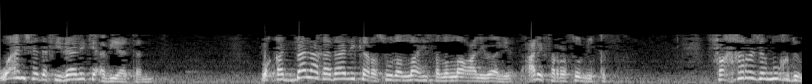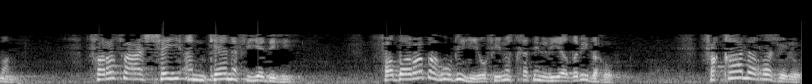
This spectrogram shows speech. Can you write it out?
وأنشد في ذلك أبياتا. وقد بلغ ذلك رسول الله صلى الله عليه وآله. عرف الرسول بالقصة. فخرج مغضبا فرفع شيئا كان في يده. فضربه به وفي نسخة ليضربه. فقال الرجل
